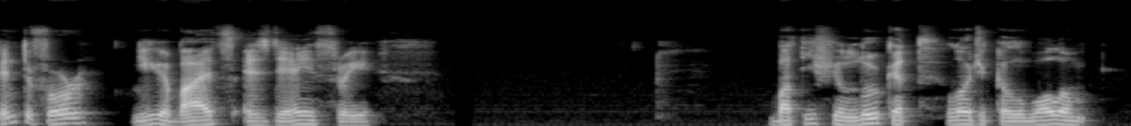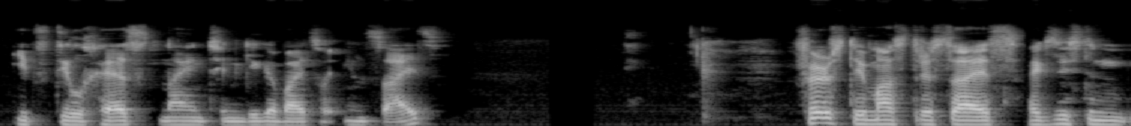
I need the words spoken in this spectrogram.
24 gigabytes SDA3. But if you look at logical volume, it still has 19 gigabytes in size. First you must resize existing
